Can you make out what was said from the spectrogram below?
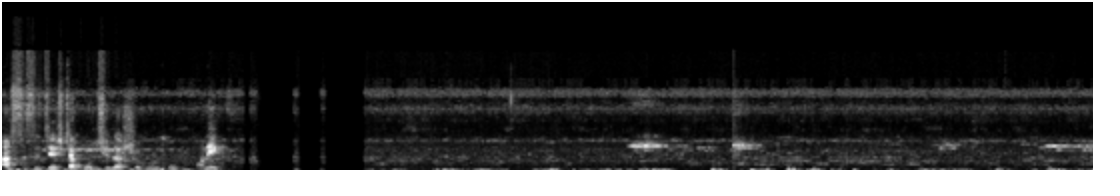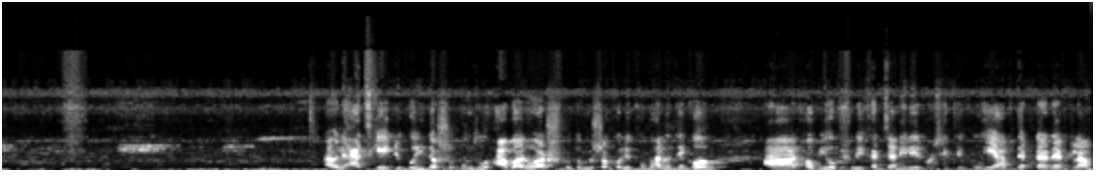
আস্তে আস্তে চেষ্টা করছি দর্শক বন্ধু, অনেক। তাহলে আজকে এইটুকুই। দর্শক বন্ধু, আবারও আসব। তোমরা সকলে খুব ভালো থেকো। আর হবি অফ সুলেখার চ্যানেলের পাশে থেকো। এই আবদারটা রাখলাম।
